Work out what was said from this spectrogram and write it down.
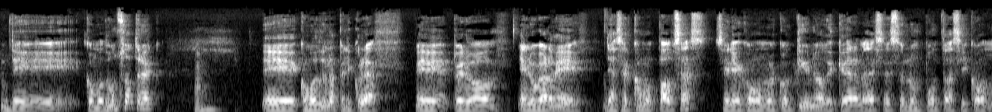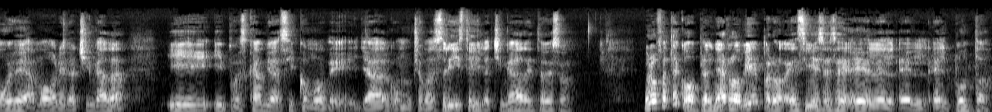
de, como de un soundtrack, eh, como de una película, eh, pero en lugar de, de hacer como pausas, sería como muy continuo, de que de la nada estés en un punto así como muy de amor y la chingada, y, y pues cambia así como de ya algo mucho más triste y la chingada y todo eso. Bueno, falta como planearlo bien, pero en sí ese es el, el, el, el punto.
